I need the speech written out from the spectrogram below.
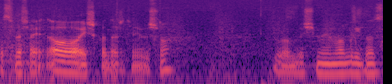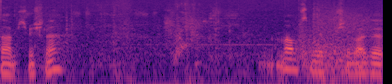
Bez flasha. Oj, szkoda, że to nie wyszło. Bo byśmy mogli go zabić, myślę. Mam w sumie przewagę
